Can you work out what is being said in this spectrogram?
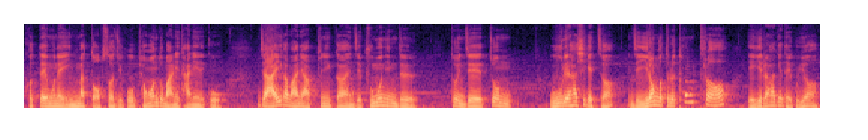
그것 때문에 입맛도 없어지고 병원도 많이 다니고 이제 아이가 많이 아프니까 이제 부모님들 또 이제 좀 우울해 하시겠죠. 이제 이런 것들을 통틀어 얘기를 하게 되고요.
